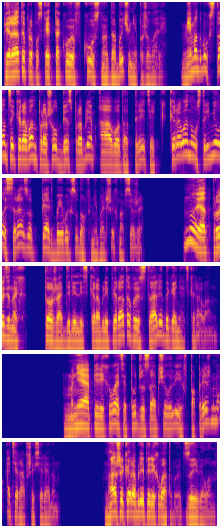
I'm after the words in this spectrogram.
пираты пропускать такую вкусную добычу не пожелали. Мимо двух станций караван прошел без проблем, а вот от третьей к каравану устремилось сразу пять боевых судов, небольших, но все же. Ну и от пройденных тоже отделились корабли пиратов и стали догонять караван. Мне о перехвате тут же сообщил Лив, по-прежнему отиравшийся рядом. «Наши корабли перехватывают», — заявил он.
